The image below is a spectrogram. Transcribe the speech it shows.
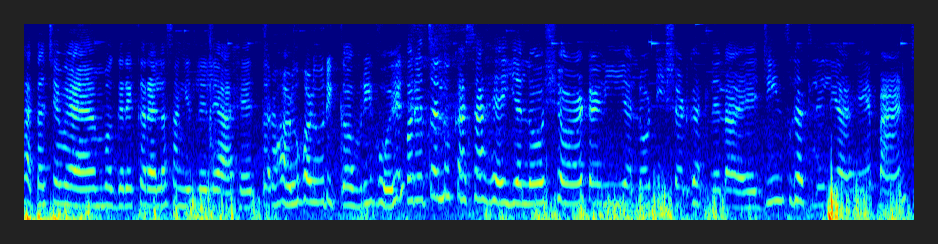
हाताचे व्यायाम वगैरे करायला सांगितलेले आहेत. तर हळूहळू रिकव्हरी होईल. बरेचा लुक असा आहे. येलो शर्ट आणि येलो टी शर्ट घातलेला आहे. जीन्स घातलेली आहे पॅन्ट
